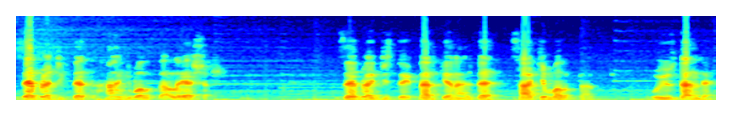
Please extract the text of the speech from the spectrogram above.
Zebraciklet hangi balıklarla yaşar? Zebracikletler genelde sakin balıklardır. Bu yüzden de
